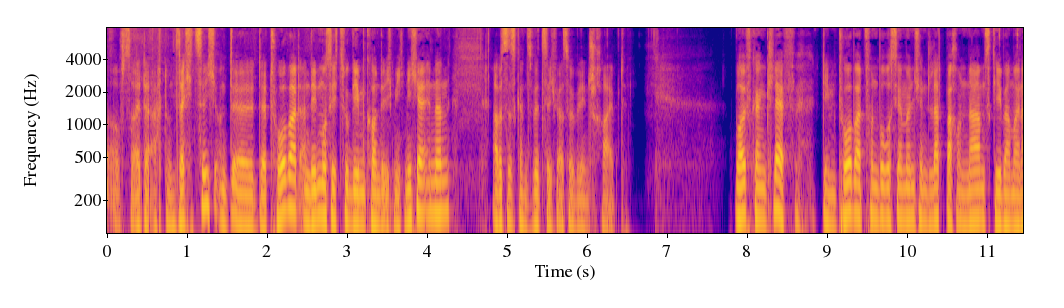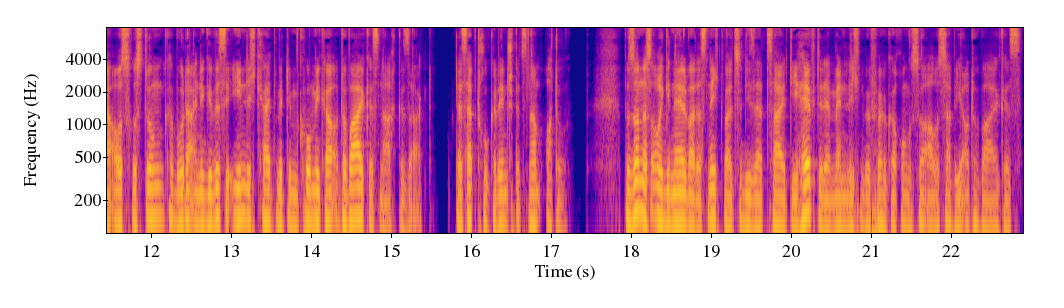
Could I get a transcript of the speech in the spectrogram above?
auf Seite 68 und äh, der Torwart, an den muss ich zugeben, konnte ich mich nicht erinnern, aber es ist ganz witzig, was er über den schreibt. Wolfgang Kleff, dem Torwart von Borussia Mönchengladbach und Namensgeber meiner Ausrüstung, wurde eine gewisse Ähnlichkeit mit dem Komiker Otto Walkes nachgesagt. Deshalb trug er den Spitznamen Otto. Besonders originell war das nicht, weil zu dieser Zeit die Hälfte der männlichen Bevölkerung so aussah wie Otto Walkes.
